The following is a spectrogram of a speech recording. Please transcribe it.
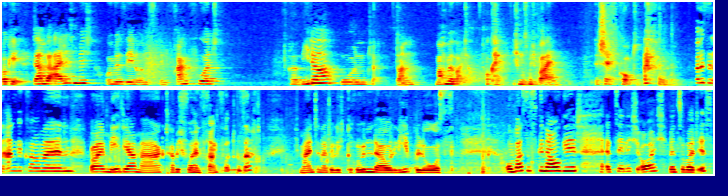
Okay, dann beeile ich mich und wir sehen uns in Frankfurt äh, wieder und ja, dann machen wir weiter. Okay, ich muss mich beeilen. Der Chef kommt. Wir sind angekommen beim Mediamarkt. Habe ich vorhin Frankfurt gesagt? Ich meinte natürlich Gründau lieblos. Um was es genau geht, erzähle ich euch, wenn es soweit ist.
